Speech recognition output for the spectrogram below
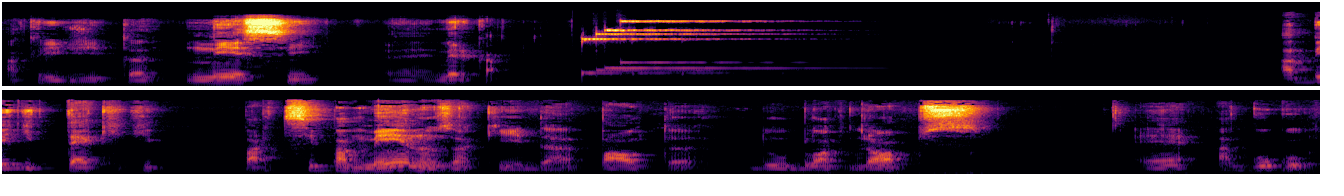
acredita nesse é, mercado. A Big Tech que participa menos aqui da pauta do Block Drops é a Google,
